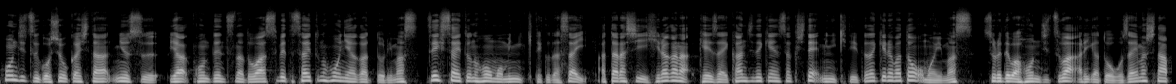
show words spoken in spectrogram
本日ご紹介したニュースやコンテンツなどはすべてサイトの方に上がっておりますぜひサイトの方も見に来てください。新しいひらがな経済漢字で検索して見に来ていただければと思います。それでは本日はありがとうございました。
